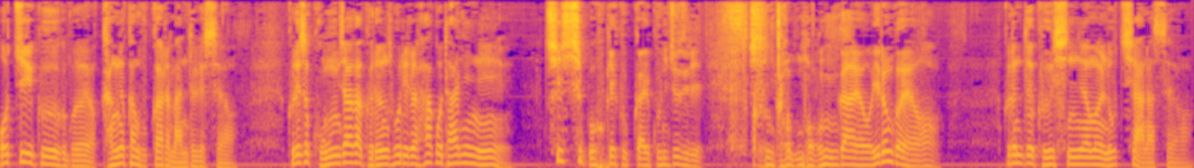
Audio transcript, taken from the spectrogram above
어찌 그, 그 뭐예요 강력한 국가를 만들겠어요. 그래서 공자가 그런 소리를 하고 다니니 75개 국가의 군주들이 이거 뭔가요? 이런 거예요. 그런데 그 신념을 놓지 않았어요.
